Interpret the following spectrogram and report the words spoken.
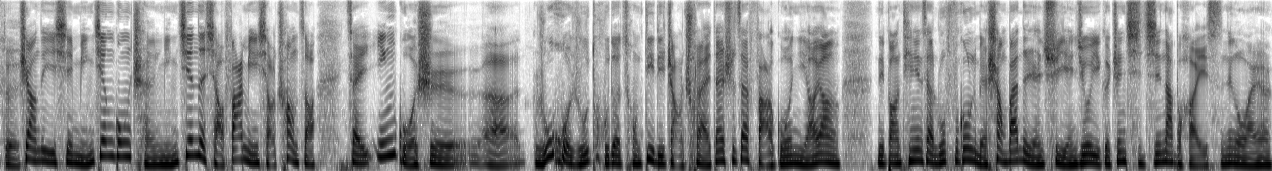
对这样的一些民间工程、民间的小发明、小创造，在英国是呃如火如荼的从地里长出来，但是在法国，你要让那帮天天在卢浮宫里面上班的人去研究一个蒸汽机，那不好意思，那个玩意儿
